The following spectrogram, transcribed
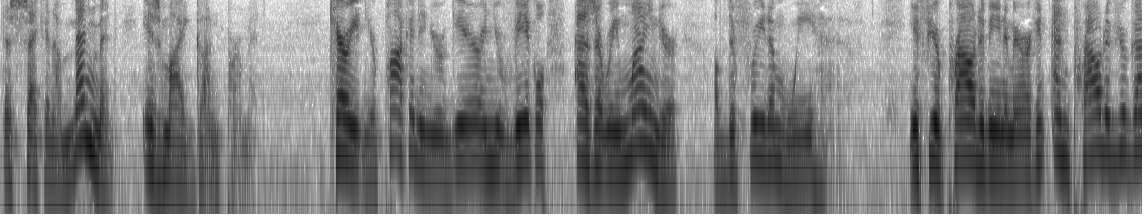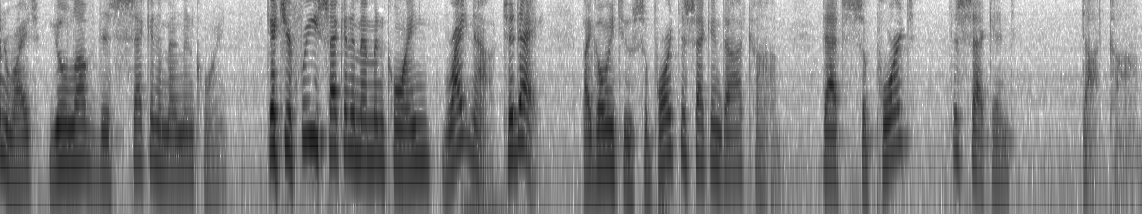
The Second Amendment is my gun permit. Carry it in your pocket, in your gear, in your vehicle as a reminder of the freedom we have. If you're proud to be an American and proud of your gun rights, you'll love this Second Amendment coin. Get your free Second Amendment coin right now, today, by going to supportthesecond.com. That's supportthesecond.com.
